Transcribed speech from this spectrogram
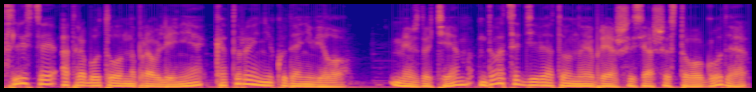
Следствие отработало направление, которое никуда не вело. Между тем, 29 ноября 1966 года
